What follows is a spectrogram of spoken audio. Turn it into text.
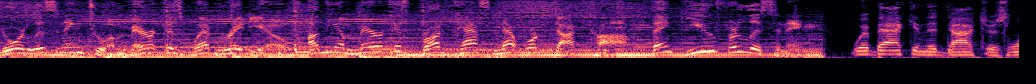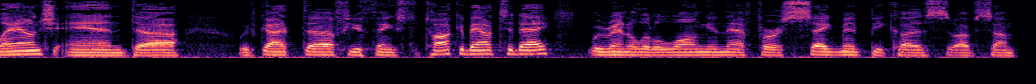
You're listening to America's Web Radio on the AmericasBroadcastNetwork.com. Thank you for listening. We're back in the doctor's lounge, and uh, We've got a few things to talk about today. We ran a little long in that first segment because of some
